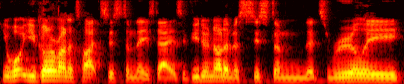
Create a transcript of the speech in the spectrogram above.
you, you've got to run a tight system these days. If you do not have a system that's really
